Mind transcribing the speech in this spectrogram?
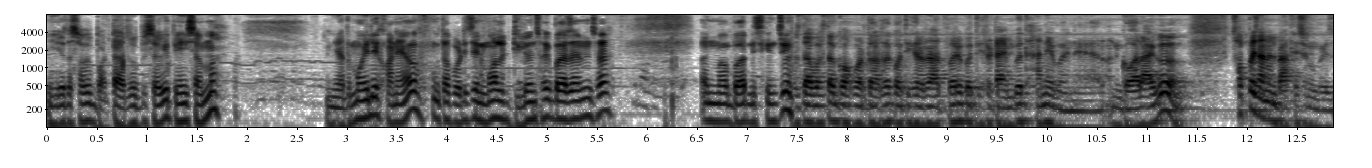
यता सबै भट्टाहरू रोपिसक्यो त्यहीँसम्म। यहाँ त मैले खने हो उतापट्टि चाहिँ मलाई ढिलो पनि छ कि बजार पनि छ। अनि म बजार निस्किन्छु। बस्दा बस्दा गफ गर्दा गर्दा कतिखेर रात पऱ्यो कतिखेर टाइमको थाहा नै भएन यार। अनि घर आएको सबैजनाले भात खाइसक्नु भएछ।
